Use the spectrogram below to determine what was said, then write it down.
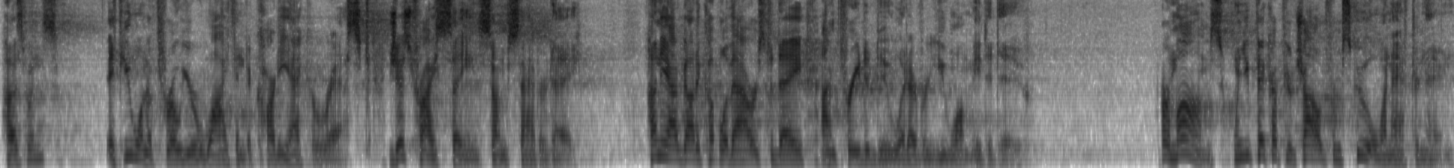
Husbands, if you want to throw your wife into cardiac arrest, just try saying some Saturday, Honey, I've got a couple of hours today. I'm free to do whatever you want me to do. Or moms, when you pick up your child from school one afternoon,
